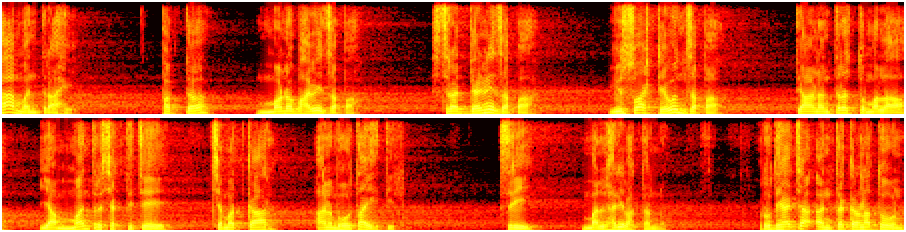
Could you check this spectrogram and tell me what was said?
हा मंत्र आहे. फक्त मनोभावे जपा श्रद्धेने जपा विश्वास ठेवून जपा. त्यानंतरच तुम्हाला या मंत्रशक्तीचे चमत्कार अनुभवता येतील. श्री मल्हारी भक्तांनो हृदयाच्या अंतकरणातून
